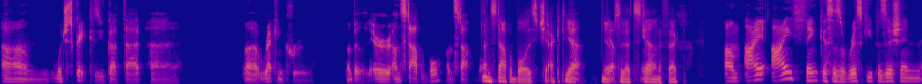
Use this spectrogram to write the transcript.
Um, which is great because you've got that uh, uh, wrecking crew ability or unstoppable, unstoppable. Unstoppable is checked. Yep. Yep. Yep. So that's still Yeah. in effect. Um, I I think this is a risky position.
